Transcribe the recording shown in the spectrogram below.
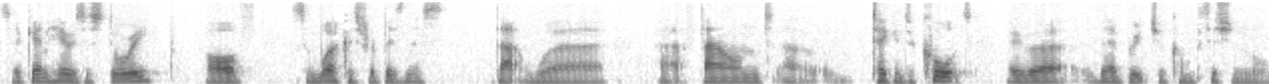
So again, here is a story of some workers for a business that were uh, found, uh, taken to court over their breach of competition law.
